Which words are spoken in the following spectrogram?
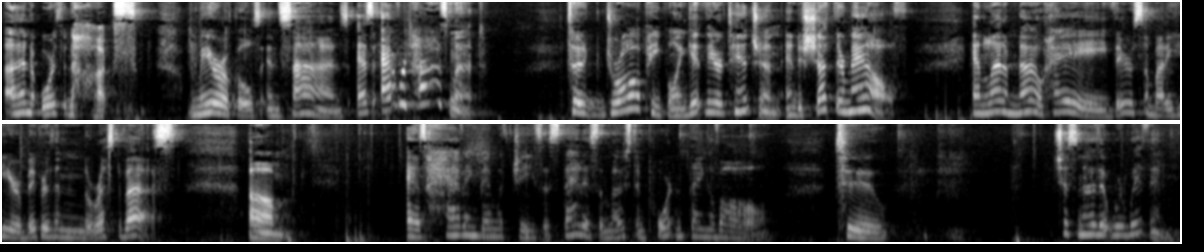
unorthodox miracles and signs as advertisement to draw people and get their attention and to shut their mouth and let them know, hey, there's somebody here bigger than the rest of us. Um, as having been with Jesus, that is the most important thing of all to just know that we're with Him,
